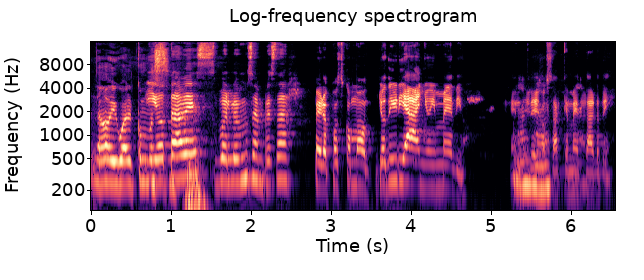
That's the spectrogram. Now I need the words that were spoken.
No, igual como... Y si- otra vez volvemos a empezar. Pero pues como yo diría año y medio, en- o sea que me tardé.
